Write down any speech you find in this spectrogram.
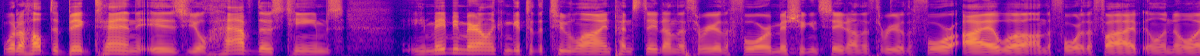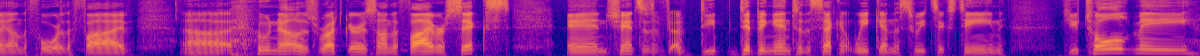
what'll help the Big Ten is you'll have those teams. Maybe Maryland can get to the two line, Penn State on the three or the four, Michigan State on the three or the four, Iowa on the four or the five, Illinois on the four or the five. Uh, who knows? Rutgers on the five or six, and chances of, of deep, dipping into the second weekend, the Sweet 16. If you told me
